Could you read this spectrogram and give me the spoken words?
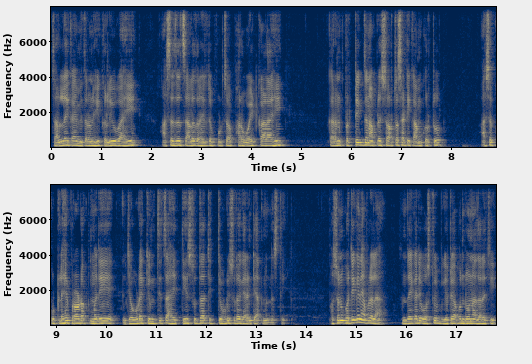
चाललं आहे काय मित्रांनो? हे कलियुग आहे. असं जर चालत राहील तर पुढचा फार वाईट काळ आहे. कारण प्रत्येकजण आपल्या स्वार्थासाठी काम करतो. असं कुठल्याही प्रॉडक्टमध्ये जेवढ्या किमतीचं आहे ते सुद्धा ती तेवढीसुद्धा गॅरंटी आतमध्ये नसते. फसवणूक होते का नाही आपल्याला? समजा एखादी वस्तू घेतो आपण दोन हजाराची.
